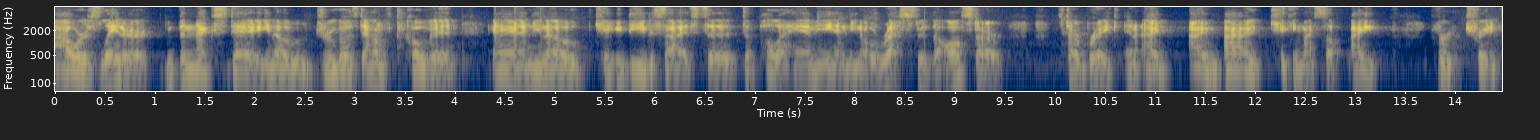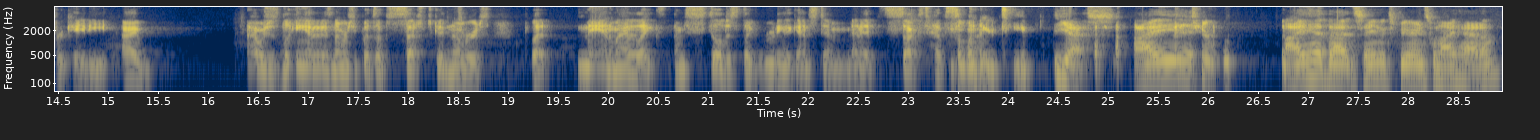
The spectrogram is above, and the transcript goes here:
hours later, the next day, you know, Jrue goes down with COVID, and you know, KD decides to to pull a hammy and you know rest through the All Star star break, and I I I kicking myself. I for trading for KD. I I was just looking at his numbers. He puts up such good numbers, man, am I like I'm still just like rooting against him, and it sucks to have someone on your team. Yes, I I had that same experience when I had him.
